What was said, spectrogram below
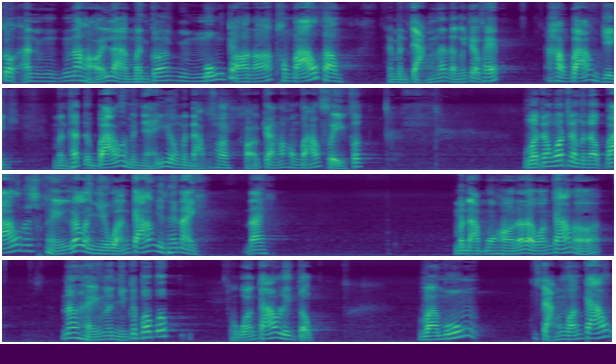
có, anh, nó hỏi là mình có muốn cho nó thông báo không? Thì mình chặn nó, đừng có cho phép. Không báo làm chi mình thích đọc báo thì mình nhảy vô mình đọc thôi, khỏi cho nó không báo phiền phức. Và trong quá trình mình đọc báo, nó xuất hiện rất là nhiều quảng cáo như thế này. Đây mình đọc một hồi đó là quảng cáo nữa. Nó hiện lên những cái pop up, quảng cáo liên tục. Và muốn chặn quảng cáo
